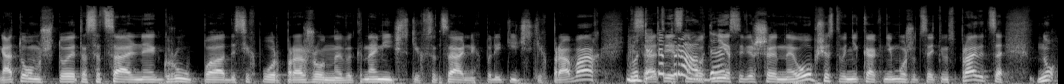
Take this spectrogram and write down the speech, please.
о том, что это социальная группа, до сих пор пораженная в экономических, в социальных, политических правах. Вот и, соответственно, вот несовершенное общество никак не может с этим справиться. Но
